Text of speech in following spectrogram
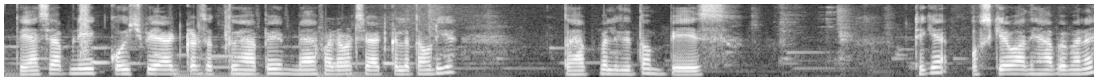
तो यहाँ से आपने कुछ भी ऐड कर सकते हो, यहाँ पे मैं फटाफट से ऐड कर लेता हूँ, ठीक है? तो यहाँ पे मैं लिख देता हूँ बेस ठीक है? उसके बाद यहाँ पे मैंने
